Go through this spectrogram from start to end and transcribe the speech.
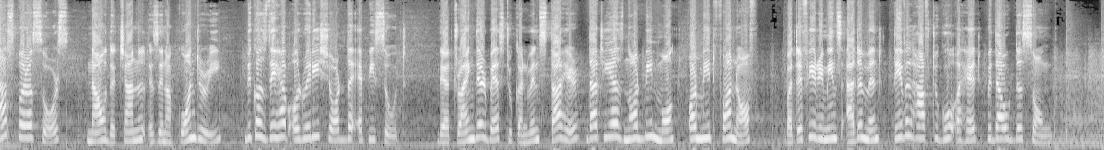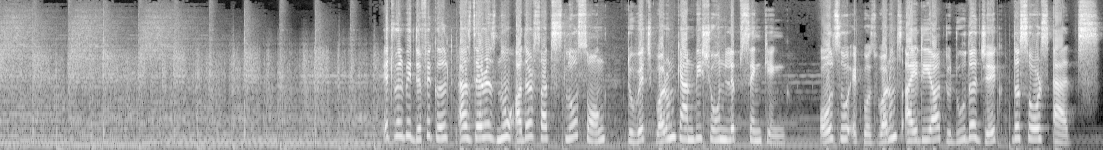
As per a source, now the channel is in a quandary because they have already shot the episode. They are trying their best to convince Taher that he has not been mocked or made fun of, but if he remains adamant, they will have to go ahead without the song. It will be difficult as there is no other such slow song to which Varun can be shown lip syncing. Also, it was Varun's idea to do the jig, the source adds.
